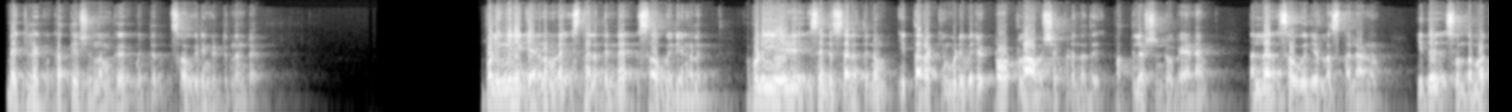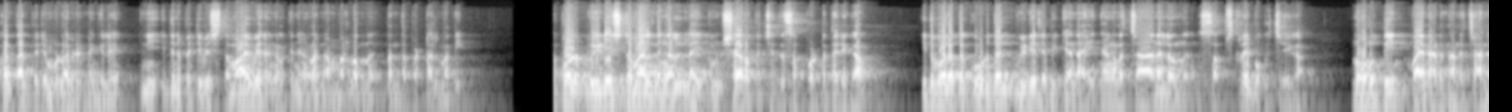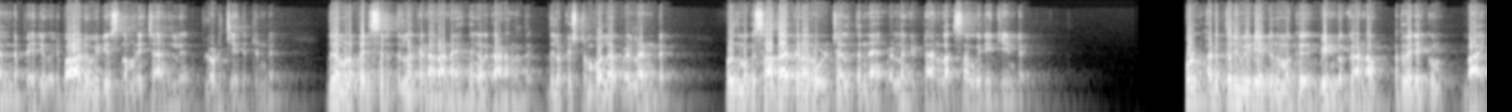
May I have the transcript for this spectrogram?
ബാക്കിലേക്കൊക്കെ അത്യാവശ്യം നമുക്ക് മുറ്റം സൗകര്യം കിട്ടുന്നുണ്ട്. അപ്പോൾ ഇങ്ങനെയൊക്കെയാണ് നമ്മുടെ സ്ഥലത്തിന്റെ സൗകര്യങ്ങൾ. അപ്പോൾ ഈ ഏഴ് സെന്റ് സ്ഥലത്തിനും ഈ തറയ്ക്കും കൂടി ഇവർ ടോട്ടൽ ആവശ്യപ്പെടുന്നത് പത്ത് ലക്ഷം രൂപയാണ്. നല്ല സൗകര്യമുള്ള സ്ഥലമാണ്. ഇത് സ്വന്തമാക്കാൻ താല്പര്യമുള്ളവരുണ്ടെങ്കിൽ ഇനി ഇതിനെപ്പറ്റി വിശദമായ വിവരങ്ങൾക്ക് ഞങ്ങളുടെ നമ്പറിലൊന്ന് ബന്ധപ്പെട്ടാൽ മതി. അപ്പോൾ വീഡിയോ ഇഷ്ടമായാൽ നിങ്ങൾ ലൈക്കും ഷെയറൊക്കെ ചെയ്ത് സപ്പോർട്ട് തരിക. ഇതുപോലത്തെ കൂടുതൽ വീഡിയോ ലഭിക്കാനായി ഞങ്ങളുടെ ചാനൽ ഒന്ന് സബ്സ്ക്രൈബ് ഒക്കെ ചെയ്യുക. നൂറുദ്ദീൻ വയനാട് എന്നാണ് ചാനലിന്റെ പേര്. ഒരുപാട് വീഡിയോസ് നമ്മൾ ഈ ചാനലിൽ അപ്ലോഡ് ചെയ്തിട്ടുണ്ട്. ഇത് നമ്മുടെ പരിസരത്തുള്ള കിണറാണ് നിങ്ങൾ കാണുന്നത്. ഇതിലൊക്കെ ഇഷ്ടംപോലെ വെള്ളമുണ്ട്. അപ്പോൾ നമുക്ക് സാധാ കിണർ ഒഴിച്ചാൽ തന്നെ വെള്ളം കിട്ടാനുള്ള സൗകര്യമൊക്കെ ഉണ്ട് അപ്പോൾ അടുത്തൊരു വീഡിയോ ആയിട്ട് നമുക്ക് വീണ്ടും കാണാം. അതുവരേക്കും ബായ്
